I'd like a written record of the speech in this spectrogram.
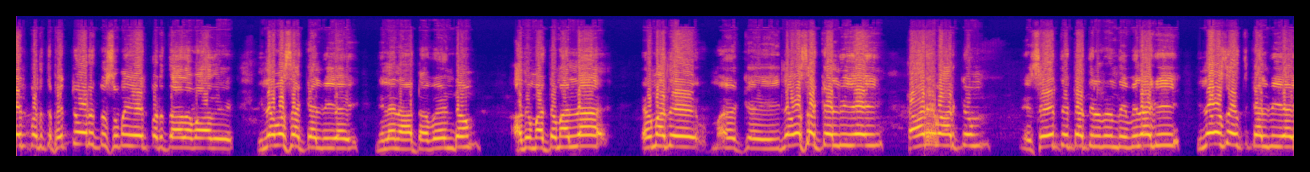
ஏற்படுத்த பெற்றோருக்கு சுமையை ஏற்படுத்தாதவாறு இலவச கல்வியை நிலைநாட்ட வேண்டும். அது மட்டுமல்ல எமது இலவச கல்வியை தாரை பார்க்கும் செயற்திட்டத்திலிருந்து விலகி இலவச கல்வியை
